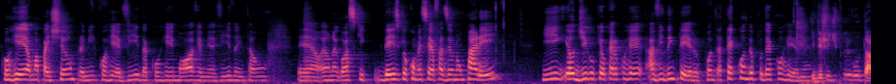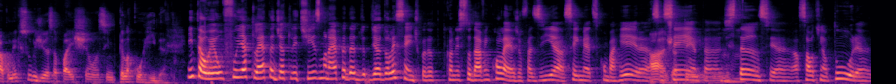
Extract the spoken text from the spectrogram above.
correr é uma paixão para mim, correr é vida, correr move a minha vida, então é, é um negócio que desde que eu comecei a fazer eu não parei e eu digo que eu quero correr a vida inteira, quando- até quando eu puder correr, né? E deixa eu te perguntar, como é que surgiu essa paixão assim pela corrida? Então, eu fui atleta de atletismo na época da- de adolescente, quando eu, quando eu estudava em colégio. Eu fazia 100 metros com barreira, Ah, já 60, tem. Uhum. distância, salto em altura,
